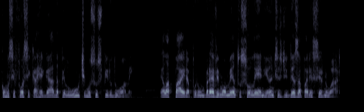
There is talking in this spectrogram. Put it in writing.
como se fosse carregada pelo último suspiro do homem. Ela paira por um breve momento solene antes de desaparecer no ar.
